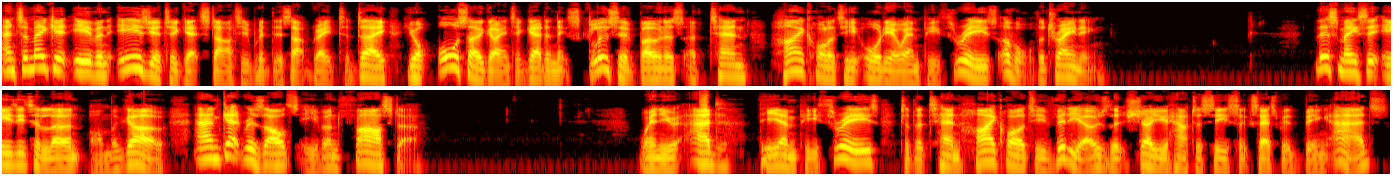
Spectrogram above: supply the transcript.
And to make it even easier to get started with this upgrade today, you're also going to get an exclusive bonus of 10 high quality audio MP3s of all the training. This makes it easy to learn on the go and get results even faster. When you add the MP3s to the 10 high quality videos that show you how to see success with Bing ads,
